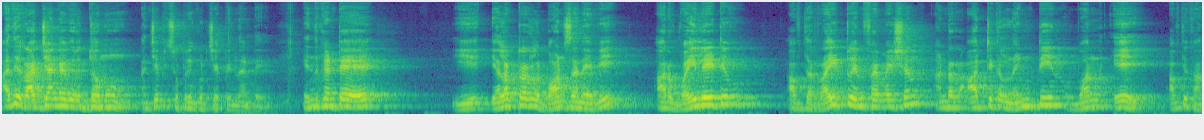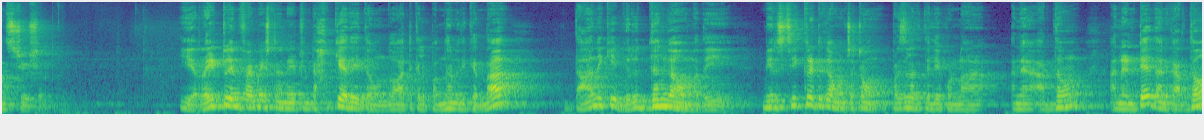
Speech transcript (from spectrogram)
అది రాజ్యాంగ విరుద్ధము అని చెప్పి సుప్రీంకోర్టు చెప్పిందండి. ఎందుకంటే ఈ ఎలక్ట్రల్ బాండ్స్ అనేవి are violative of the right to information under article nineteen one A of the constitution ఈ రైట్ టు ఇన్ఫర్మేషన్ అనేటువంటి హక్కు ఏదైతే ఉందో ఆర్టికల్ పంతొమ్మిది కింద దానికి విరుద్ధంగా ఉన్నది. మీరు సీక్రెట్గా ఉంచటం ప్రజలకు తెలియకుండా అనే అర్థం అని అంటే దానికి అర్థం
